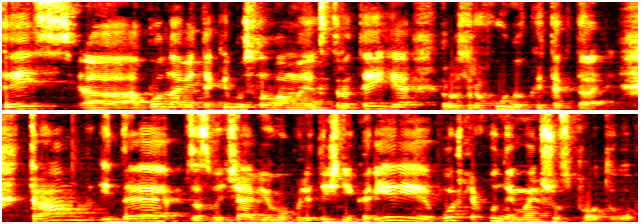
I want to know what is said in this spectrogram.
десь е, або навіть такими словами, як стратегія, розрахунок і так далі. Трамп іде зазвичай в його політичній кар'єрі по шляху найменшого спротиву.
